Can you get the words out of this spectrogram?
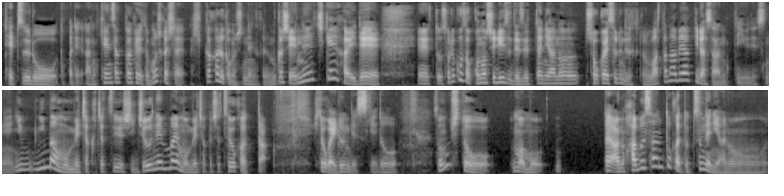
鉄郎とかであの検索かけるともしかしたら引っかかるかもしれないんですけど昔 NHK 杯で、えっとそれこそこのシリーズで絶対にあの紹介するんですけど渡辺明さんっていうですね今もめちゃくちゃ強いし10年前もめちゃくちゃ強かった人がいるんですけどその人まあもうだあの羽生さんとかと常にあの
